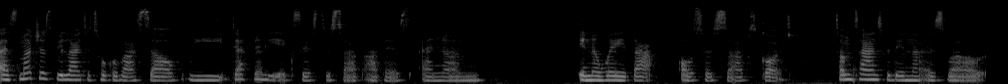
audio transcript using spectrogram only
as much as we like to talk about self, we definitely exist to serve others, and um, in a way that also serves God. Sometimes within that as well,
